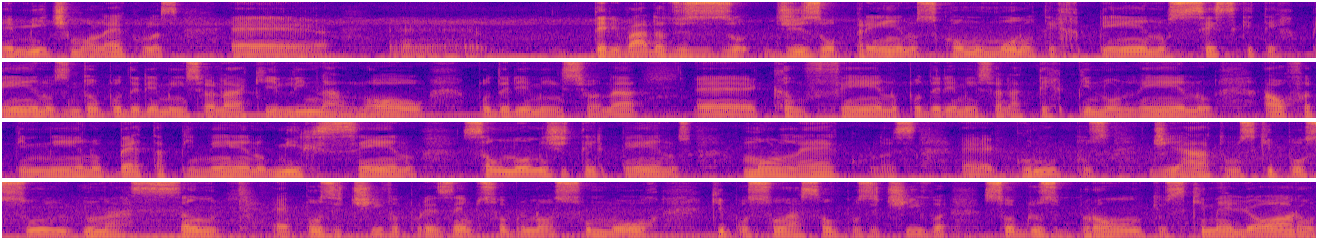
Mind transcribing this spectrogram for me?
emite moléculas é, é, derivadas de isoprenos, como monoterpenos, sesquiterpenos. Então, poderia mencionar aqui linalol, poderia mencionar é, canfeno, poderia mencionar terpinoleno, alfa-pineno, beta-pineno, mirceno. São nomes de terpenos, moléculas, é, grupos de átomos que possuem uma ação é, positiva, por exemplo, sobre o nosso humor, que possuem uma ação positiva sobre os brônquios, que melhoram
